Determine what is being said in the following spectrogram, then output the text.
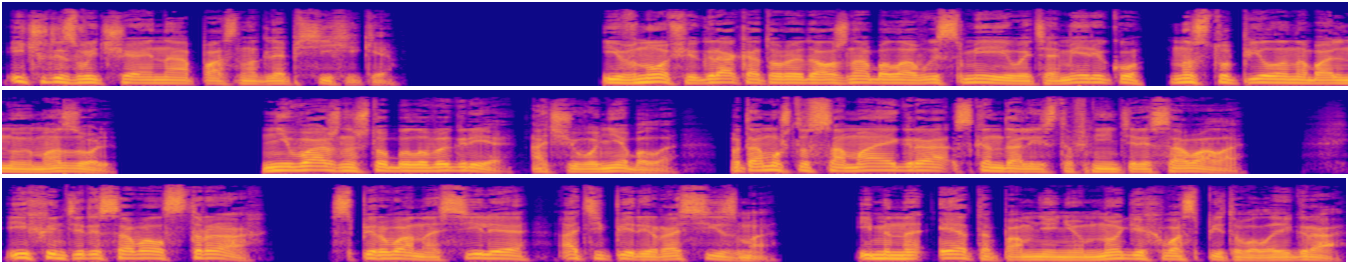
и чрезвычайно опасна для психики. И вновь игра, которая должна была высмеивать Америку, наступила на больную мозоль. Неважно, что было в игре, а чего не было, потому что сама игра скандалистов не интересовала. Их интересовал страх, сперва насилие, а теперь и расизм. Именно это, по мнению многих, воспитывала игра.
